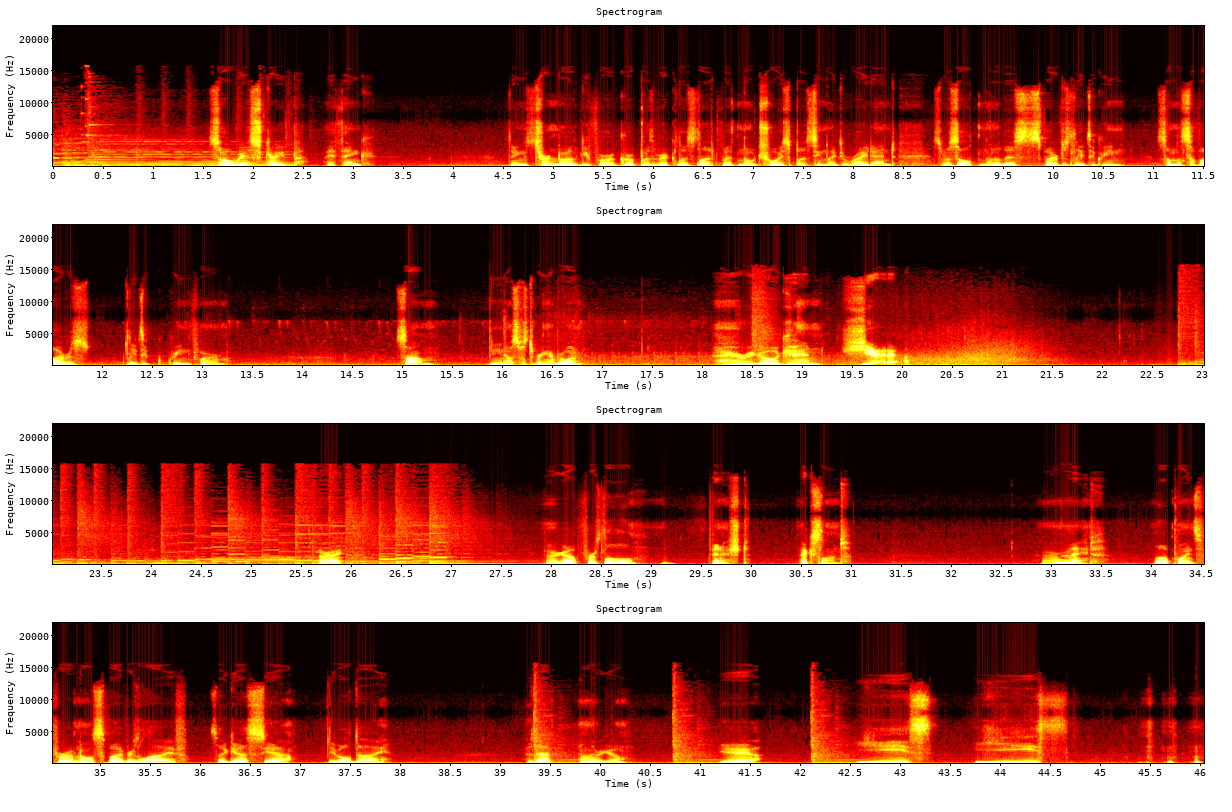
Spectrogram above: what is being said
So we escape, I think. Things turned ugly for our group with Rick left with no choice but seemed like the right end. As a result, none of this survivors leave the Greene... Some of the survivors leave the Greene farm. Some? You know, supposed to bring everyone? Here we go again. Shut up! Alright. There we go. First level finished. Excellent. Alright. Low points for all survivors alive. So I guess, yeah, they will die. Is that... Oh, there we go. Yeah. Yes. Yes.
